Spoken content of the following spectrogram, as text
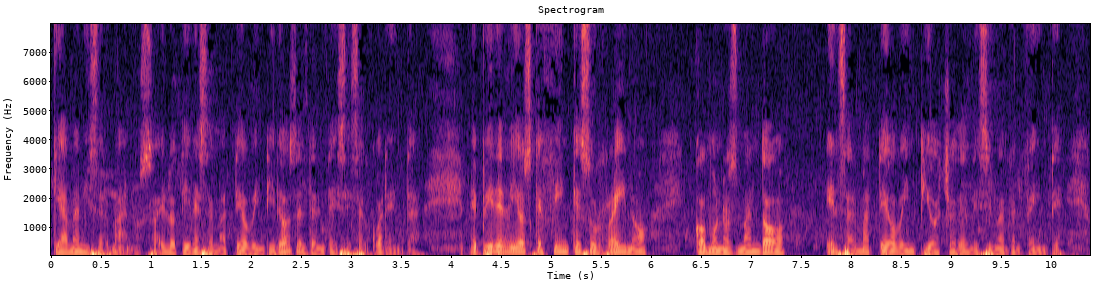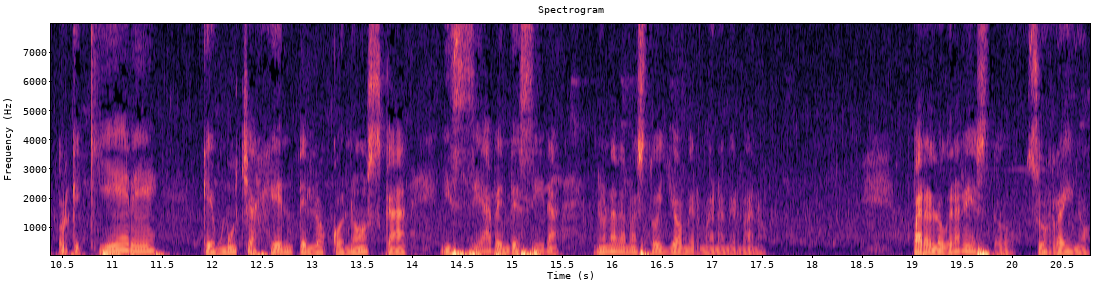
que ama a mis hermanos. Ahí lo tienes en Mateo 22 del 36 al 40. Me pide Dios que finque su reino como nos mandó en San Mateo 28 del 19 al 20, porque quiere que mucha gente lo conozca y sea bendecida, no nada más tú y yo, mi hermana, mi hermano. Para lograr esto, su reino,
